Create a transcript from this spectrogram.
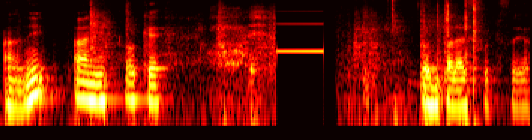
아니, 아니, 오케이. 돈 받을 수 없어요.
